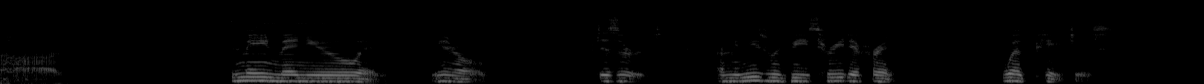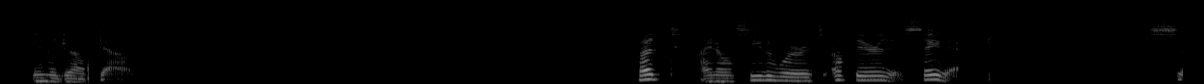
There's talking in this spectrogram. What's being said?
uh, main menu and, you know, dessert. I mean, these would be three different web pages in the drop down. But I don't see the words up there that say that. So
